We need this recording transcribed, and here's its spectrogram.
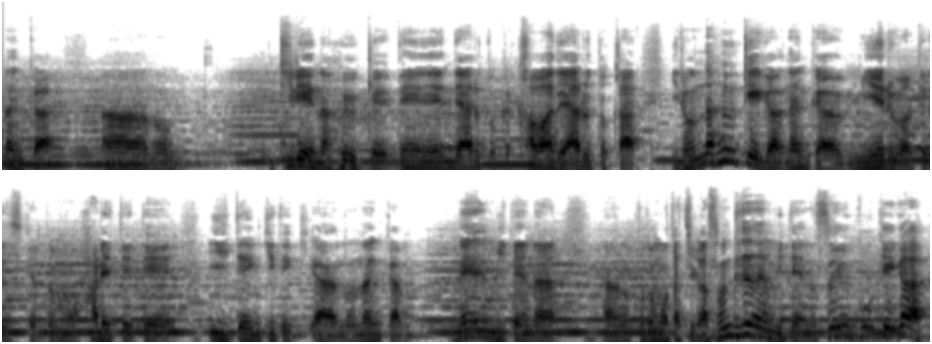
なんか、あの、綺麗な風景、田園であるとか、川であるとか、いろんな風景がなんか見えるわけですけれども、晴れてて、いい天気で、あの、なんか、ね、みたいな、あの、子供たちが遊んでたよみたいな、そういう光景が、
